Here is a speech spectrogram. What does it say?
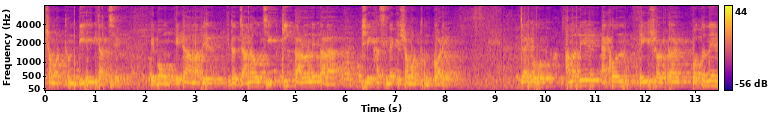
সমর্থন দিয়েই যাচ্ছে। এবং এটা আমাদের, এটা জানা উচিত কি কারণে তারা শেখ হাসিনাকে সমর্থন করে। যাই হোক, আমাদের এখন এই সরকার পতনের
